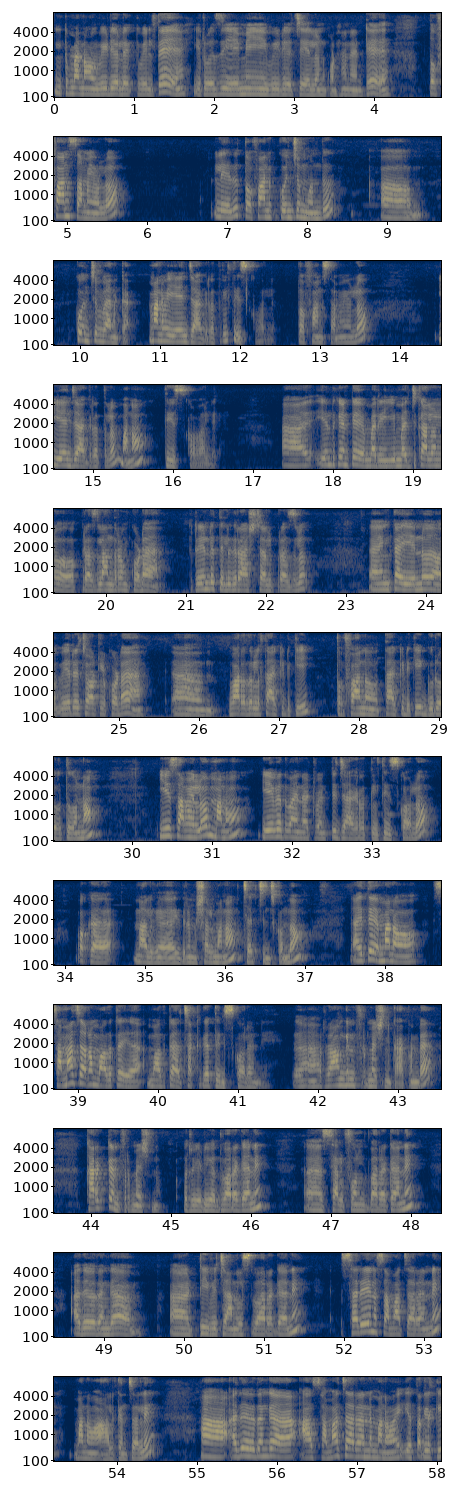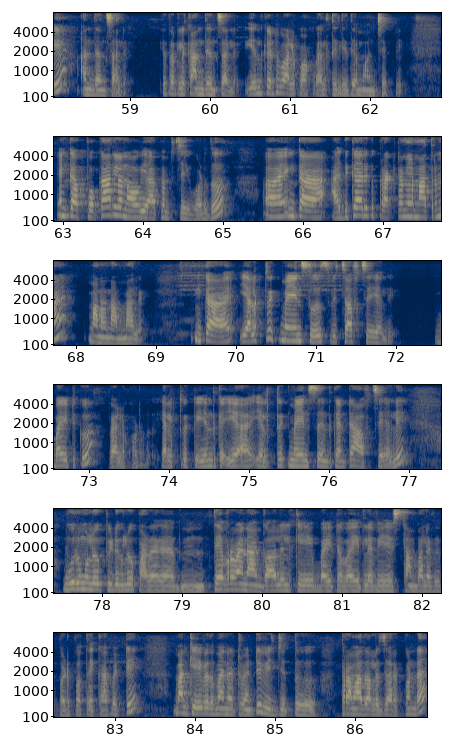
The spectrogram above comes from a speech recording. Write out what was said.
ఇంకా మనం వీడియోలోకి వెళ్తే ఈరోజు ఏమి వీడియో చేయాలనుకుంటున్నానంటే తుఫాన్ సమయంలో లేదు తుఫాన్కి కొంచెం ముందు కొంచెం వెనక మనం ఏం జాగ్రత్తలు తీసుకోవాలి? తుఫాన్ సమయంలో ఏం జాగ్రత్తలు మనం తీసుకోవాలి? ఎందుకంటే మరి ఈ మధ్యకాలంలో ప్రజలందరం కూడా రెండు తెలుగు రాష్ట్రాల ప్రజలు ఇంకా ఎన్నో వేరే చోట్ల కూడా వరదల తాకిడికి తుఫాను తాకిడికి గురవుతూ ఉన్నాం. ఈ సమయంలో మనం ఏ విధమైనటువంటి జాగ్రత్తలు తీసుకోవాలో ఒక నాలుగు ఐదు నిమిషాలు మనం చర్చించుకుందాం. అయితే మనం సమాచారం మొదట మొదట చక్కగా తెలుసుకోవాలండి. రాంగ్ ఇన్ఫర్మేషన్ కాకుండా కరెక్ట్ ఇన్ఫర్మేషన్ రేడియో ద్వారా కానీ సెల్ ఫోన్ ద్వారా కానీ అదేవిధంగా టీవీ ఛానల్స్ ద్వారా కానీ సరైన సమాచారాన్ని మనం ఆలకించాలి. అదేవిధంగా ఆ సమాచారాన్ని మనం ఇతరులకి అందించాలి. ఇతరులకు అందించాలి. ఎందుకంటే వాళ్ళకి ఒకవేళ తెలియదేమో అని చెప్పి. ఇంకా పుకార్లను వ్యాపింప చేయకూడదు. ఇంకా అధికారిక ప్రకటనలు మాత్రమే మనం నమ్మాలి. ఇంకా ఎలక్ట్రిక్ మెయిన్స్ స్విచ్ ఆఫ్ చేయాలి. బయటకు వెళ్ళకూడదు. ఎలక్ట్రిక్ ఎందుకు ఎలక్ట్రిక్ మెయిన్స్ ఎందుకంటే ఆఫ్ చేయాలి. ఉరుములు పిడుగులు పడ తీవ్రమైన గాలులకి బయట వైర్లు అవి స్తంభాలు అవి పడిపోతాయి కాబట్టి మనకి ఏ విధమైనటువంటి విద్యుత్ ప్రమాదాలు జరగకుండా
